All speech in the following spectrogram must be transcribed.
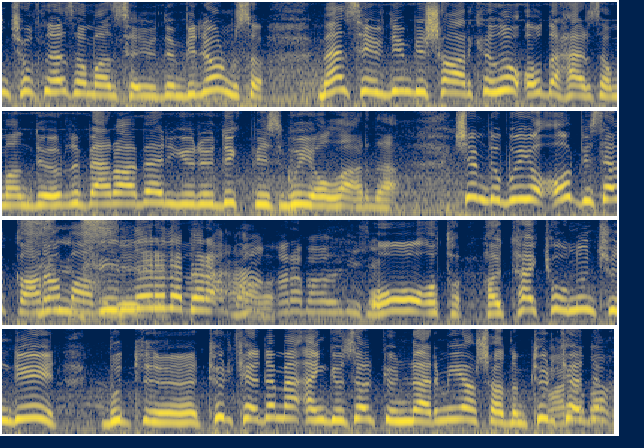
en çok ne zaman sevdim biliyor musun? Ben sevdiğim bir şarkını o da her zaman diyordu. Beraber yürüdük biz bu yollarda. Şimdi bu yol, o bize Karabağ. Siz, siz nerede beraber? Karabağ. Karabağ öyle şey. O, o ha, tek onun için değil. Bu e, Türkiye'de ben en güzel günlerimi yaşadım. Türkiye'de Karabağ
